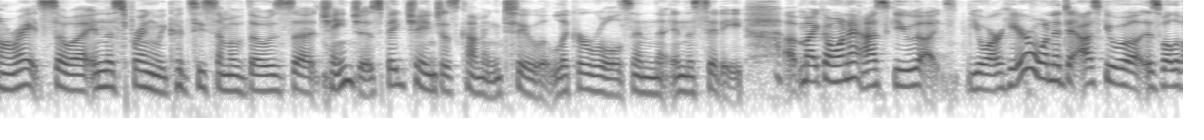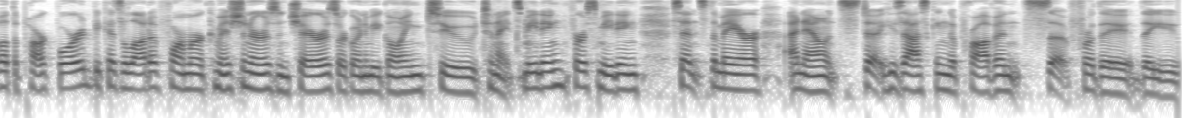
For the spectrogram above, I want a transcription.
All right. So uh, in the spring, we could see some of those uh, changes, big changes coming to liquor rules in the in the city. Uh, Mike, I want to ask you. Uh, you are here. I wanted to ask you uh, as well about the park board because a lot of former commissioners and chairs are going to be going to tonight's meeting, first meeting since the mayor announced uh, he's asking the province for the the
